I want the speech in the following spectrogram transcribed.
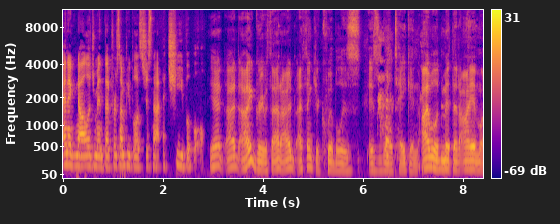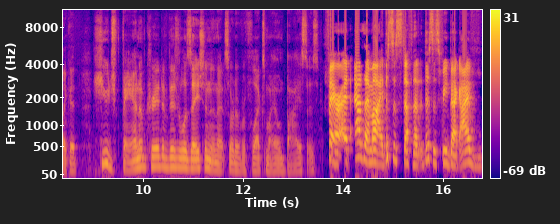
an acknowledgement that for some people it's just not achievable. Yeah, I, I agree with that. I I think your quibble is is well taken. I will admit that I am like a huge fan of creative visualization, and that sort of reflects my own biases. Fair, and as am I. This is stuff that this is feedback I've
